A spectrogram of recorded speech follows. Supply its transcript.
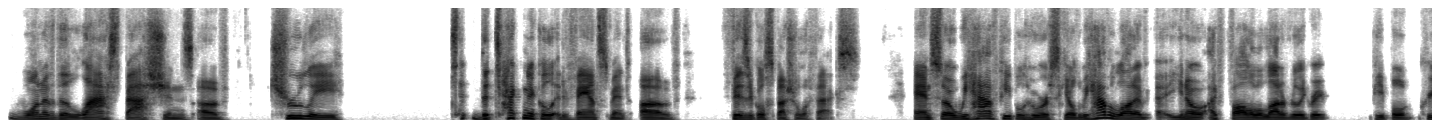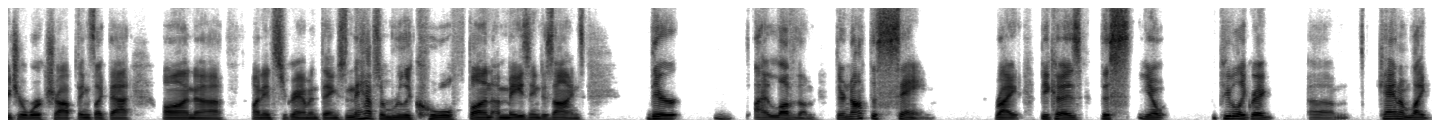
one of the last bastions of truly t- the technical advancement of physical special effects. And so we have people who are skilled. We have a lot of uh, you know i follow a lot of really great people creature workshop things like that on uh on instagram and things and they have some really cool fun amazing designs. They're i love them. They're not the same right? Because this you know people like greg um cannom like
